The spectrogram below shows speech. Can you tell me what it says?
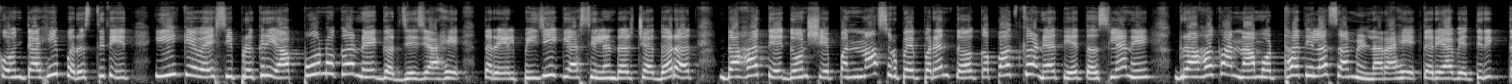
कोणत्याही परिस्थितीत ई के वाय सी प्रक्रिया पूर्ण करणे गरजेचे आहे. तर एल पी जी गॅस सिलेंडरच्या दरात दहा ते दोनशे पन्नास रुपयेपर्यंत कपात करण्यात येत असल्याने ग्राहकांना मोठा दिलासा मिळणार आहे. तर या व्यतिरिक्त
